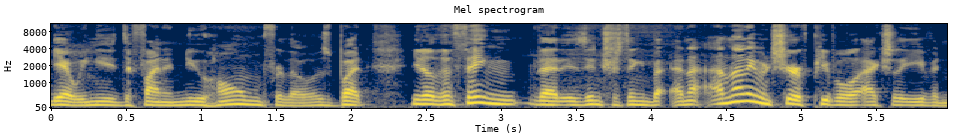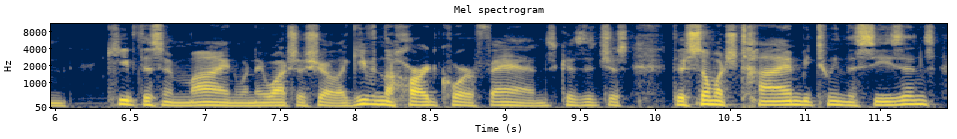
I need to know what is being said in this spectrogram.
yeah, we needed to find a new home for those. But you know, the thing that is interesting, but and I'm not even sure if people actually even keep this in mind when they watch the show. Like even the hardcore fans, because it's just there's so much time between the seasons.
